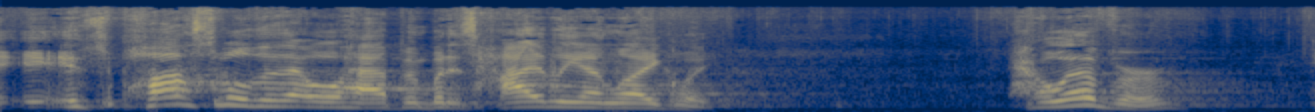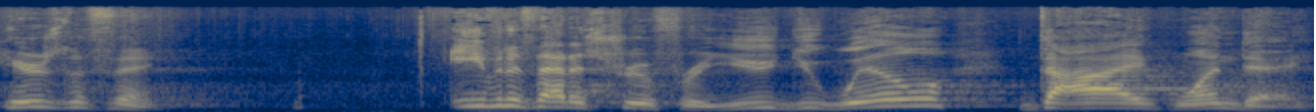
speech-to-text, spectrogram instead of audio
It's possible that that will happen, but it's highly unlikely. However, here's the thing even if that is true for you, you will die one day.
